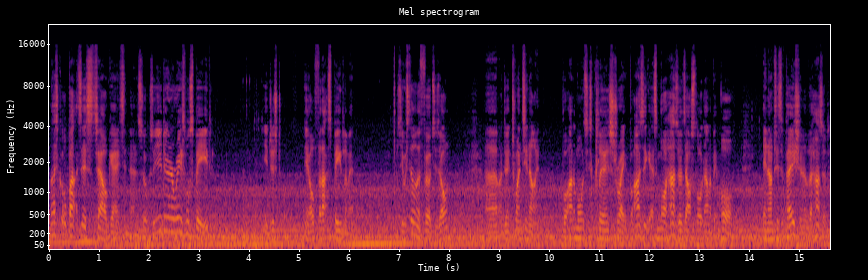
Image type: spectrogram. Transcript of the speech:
let's go back to this tailgating then. So, so you're doing a reasonable speed, you just, you know, for that speed limit. So we're still in the 30 zone, um, I'm doing 29, but at the moment it's clear and straight. But as it gets more hazards, I'll slow down a bit more in anticipation of the hazard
